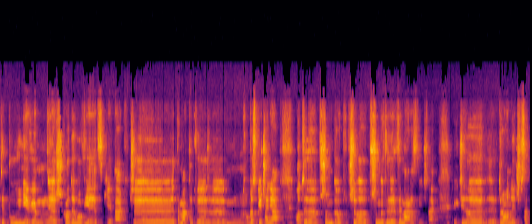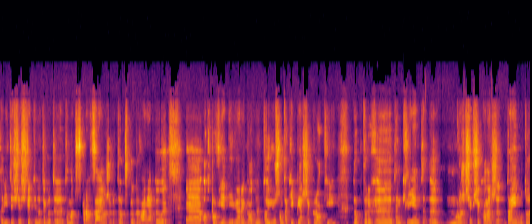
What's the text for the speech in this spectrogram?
typu, nie wiem, szkody łowieckie, tak, czy tematy ubezpieczenia od, od, od wymarznięć, tak, gdzie drony czy satelity się świetnie do tego tematu sprawdzają, żeby te odszkodowania były odpowiednie, wiarygodne, to już są takie pierwsze kroki, do których ten klient może się przekonać, że daje mu to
